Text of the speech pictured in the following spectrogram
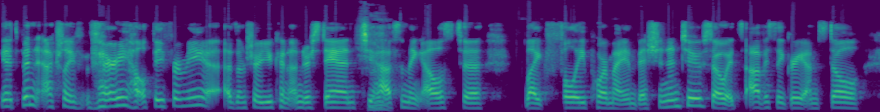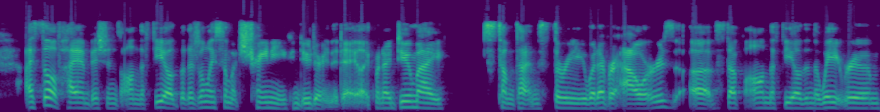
It's been actually very healthy for me, as I'm sure you can understand, sure. to have something else to like fully pour my ambition into. So it's obviously great. I'm still, I still have high ambitions on the field, but there's only so much training you can do during the day. Like when I do my sometimes three, whatever hours of stuff on the field in the weight room.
